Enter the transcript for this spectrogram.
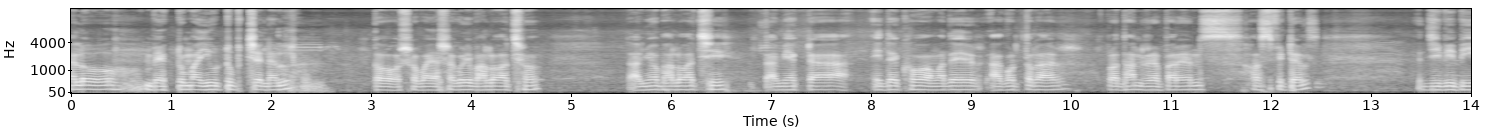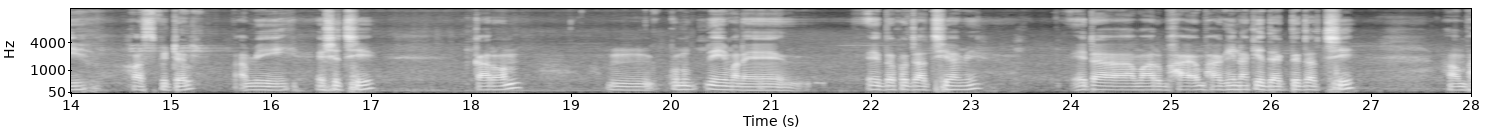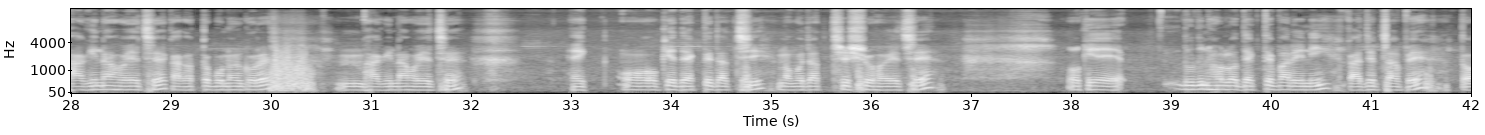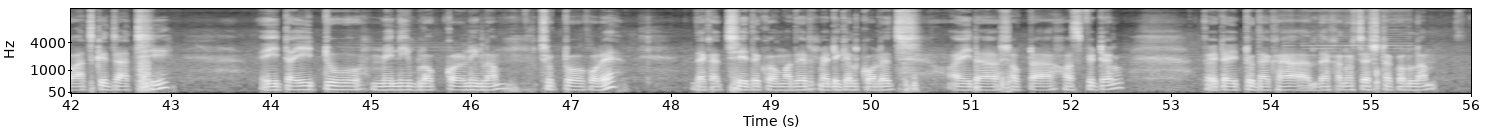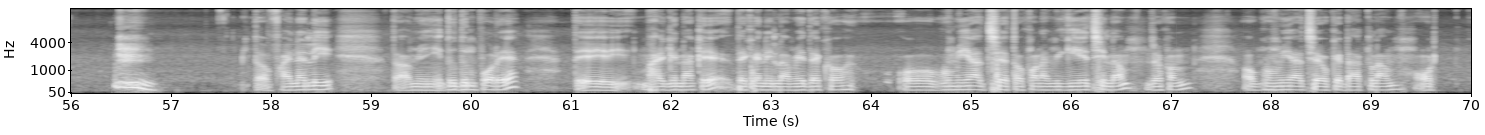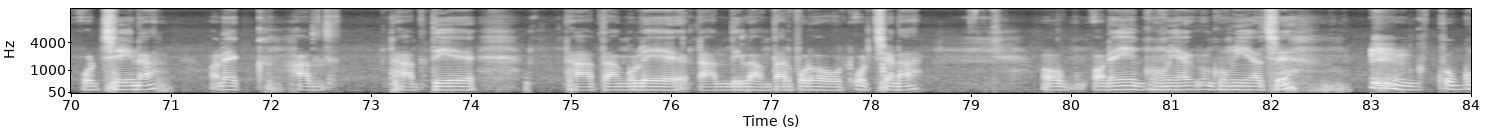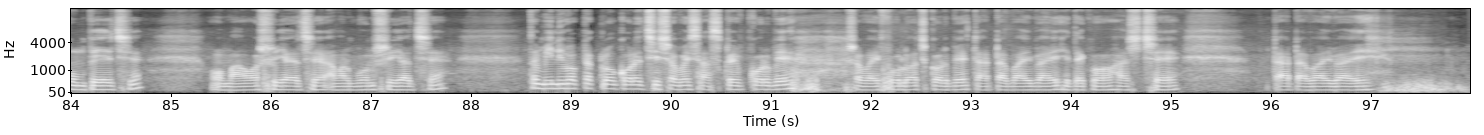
Hello back to my YouTube channel তো সবাই আশা করি ভালো আছো। তো আমিও ভালো আছি। তো আমি একটা, এই দেখো আমাদের আগরতলার প্রধান রেফারেন্স হসপিটাল জিবিবি হসপিটাল আমি এসেছি কারণ কোনো মানে এই দেখো যাচ্ছি আমি। এটা আমার ভাগিনাকে দেখতে যাচ্ছি। ভাগিনা হয়েছে, কাকাত্ত বোনের ঘরে। ভাগিনা হয়েছে। এক- ও, ওকে দেখতে যাচ্ছি। নবজাত শিশু হয়েছে। ওকে দুদিন হলো দেখতে পারিনি কাজের চাপে। তো আজকে যাচ্ছি। এইটাই একটু মিনি ব্লগ করে নিলাম, ছোট্ট করে। দেখাচ্ছি দেখো আমাদের মেডিকেল কলেজ এইটা সবটা হসপিটাল তো এটা একটু দেখা, দেখানোর চেষ্টা করলাম। তো ফাইনালি তো আমি দুদিন পরে তো এই ভাইগিনাকে দেখে নিলাম, এই দেখো, ও ঘুমিয়ে আছে, তখন আমি গিয়েছিলাম, যখন ও ঘুমিয়ে আছে, ওকে ডাকলাম উঠছেই না, অনেক হাত হাত দিয়ে হাত আঙ্গুলে টান দিলাম, তারপরও উঠ- উঠছে না। ও অনেক ঘুমিয়ে ঘুমিয়ে আছে, খুব ঘুম পেয়েছে। ও মাও শুয়ে আছে, আমার বোন শুয়ে আছে। তো মিনি বকটা ক্লো করেছি, সবাই সাবস্ক্রাইব করবে, সবাই ফুল ওয়াচ করবে। টাটা, বাই বাই, দেখো, হাসছে। টাটা, বাই বাই।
